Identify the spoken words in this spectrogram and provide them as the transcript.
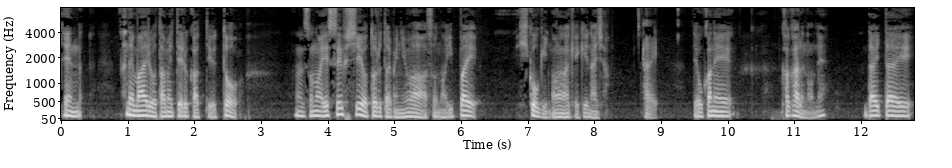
で、ななんでマイルを貯めてるかっていうと、その SFC を取るためには、そのいっぱい飛行機に乗らなきゃいけないじゃん。はい。で、お金かかるのね。だいたい、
